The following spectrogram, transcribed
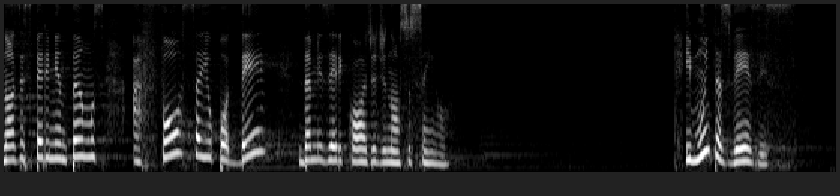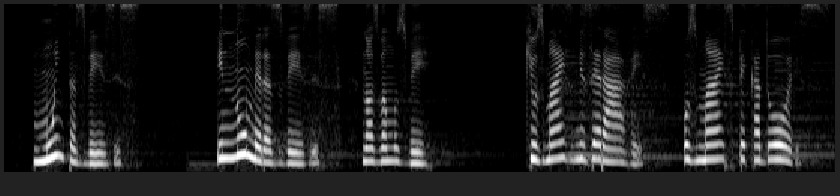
nós experimentamos a força e o poder da misericórdia de nosso Senhor. E muitas vezes, muitas vezes, inúmeras vezes, nós vamos ver que os mais miseráveis, os mais pecadores,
